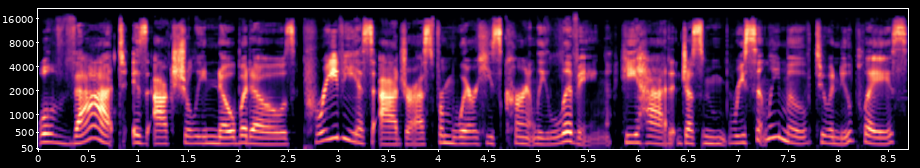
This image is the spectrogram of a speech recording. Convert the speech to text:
Well, that is actually Nwobodo's previous address from where he's currently living. He had just recently moved to a new place,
